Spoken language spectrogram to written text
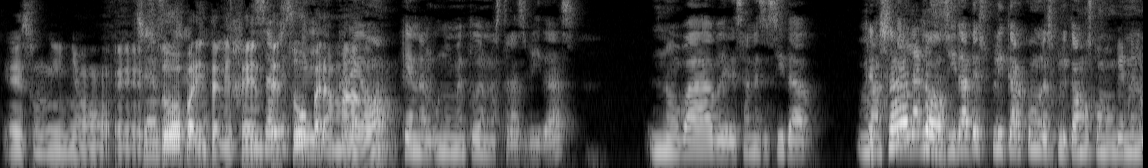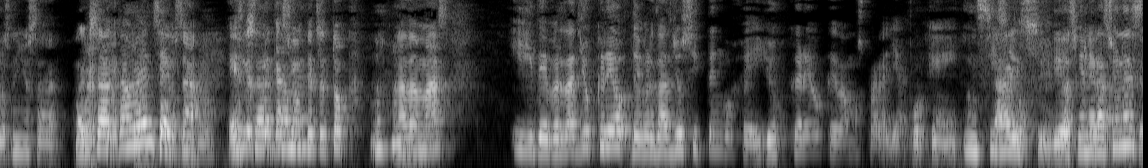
Es un niño eh, súper inteligente, súper amado. Creo que en algún momento de nuestras vidas no va a haber esa necesidad más que la necesidad de explicar como lo explicamos cómo vienen los niños a exactamente. O sea es la explicación que te toca nada más. Y de verdad yo creo de verdad yo sí tengo fe y yo creo que vamos para allá porque insisto las generaciones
